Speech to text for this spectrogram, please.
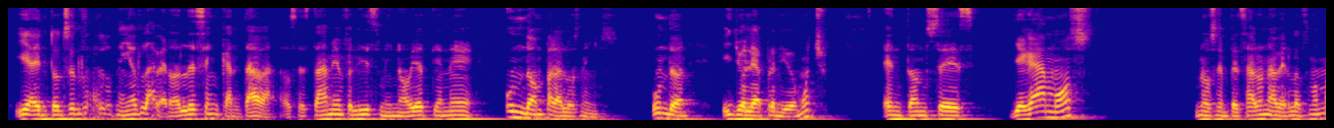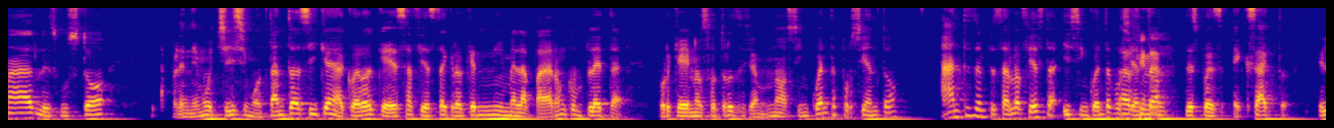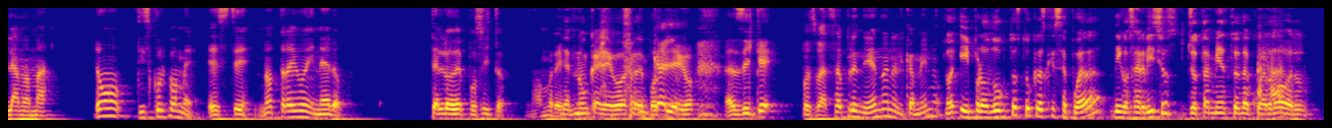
Y entonces a los niños, la verdad, les encantaba. O sea, estaban bien felices. Mi novia tiene un don para los niños, un don. Y yo le he aprendido mucho. Entonces, llegamos, nos empezaron a ver las mamás, les gustó aprendí muchísimo. Tanto así que me acuerdo que esa fiesta creo que ni me la pagaron completa. Porque nosotros decíamos, no, 50% antes de empezar la fiesta y 50% después. Exacto. Y la mamá, no, discúlpame, este, no traigo dinero. Te lo deposito. No, hombre. nunca llegó Nunca llegó. Así que, pues vas aprendiendo en el camino. ¿Y productos tú crees que se pueda? Digo, servicios, yo también estoy de acuerdo.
